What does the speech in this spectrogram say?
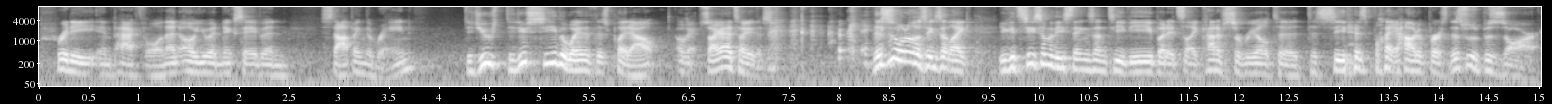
pretty impactful. And then, oh, you had Nick Saban stopping the rain. Did you did you see the way that this played out? Okay, so I got to tell you this. Okay. This is one of those things that like you can see some of these things on TV, but it's like kind of surreal to to see this play out in person. This was bizarre.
